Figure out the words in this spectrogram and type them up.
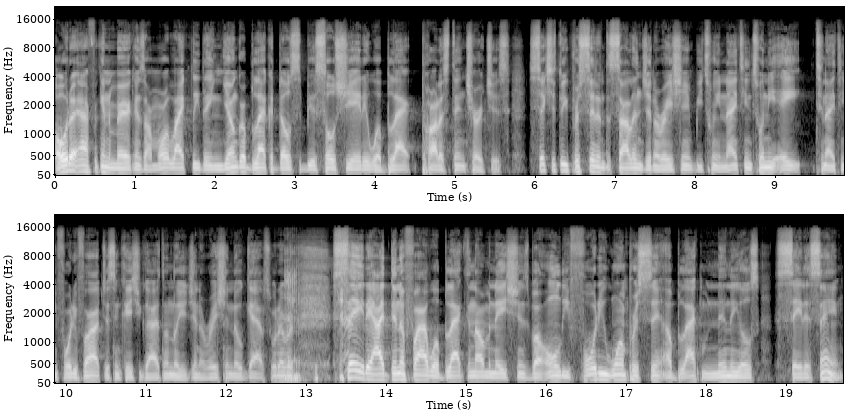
Older African Americans are more likely than younger black adults to be associated with black Protestant churches. 63% of the silent generation between 1928 to 1945, just in case you guys don't know your generation, no gaps, whatever, say they identify with black denominations, but only 41% of black millennials say the same.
